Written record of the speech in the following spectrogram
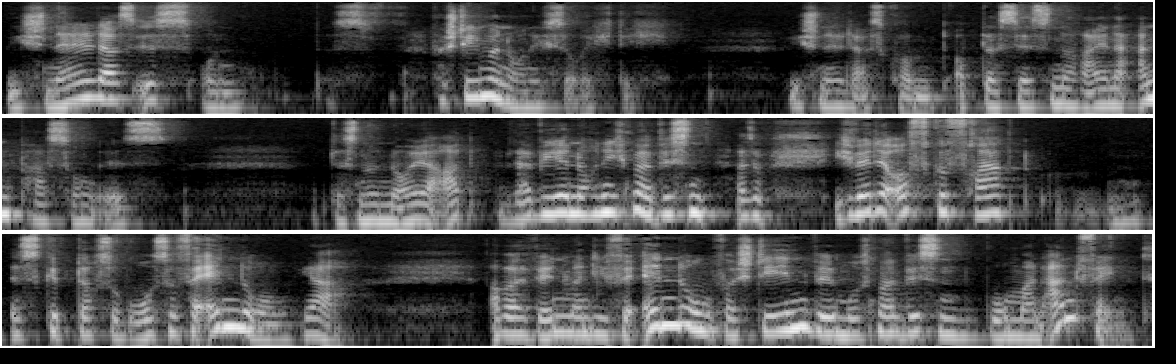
wie schnell das ist, und das verstehen wir noch nicht so richtig, wie schnell das kommt. Ob das jetzt eine reine Anpassung ist, das eine neue Art, da wir ja noch nicht mal wissen. Also ich werde oft gefragt, es gibt doch so große Veränderungen, ja. Aber wenn man die Veränderung verstehen will, muss man wissen, wo man anfängt.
